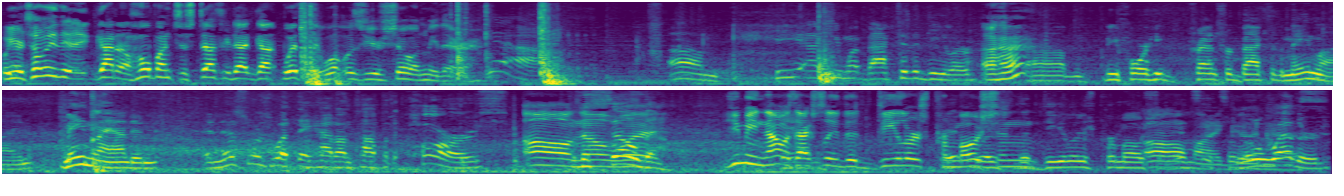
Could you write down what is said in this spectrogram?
Well, you're telling me that it got a whole bunch of stuff your dad got with it. What was you showing me there? Yeah. Um, he actually went back to the dealer Uh-huh. um, before he transferred back to the mainline, mainland, and and this was what they had on top of the cars. Oh, no sell way. them. You mean that was And actually the dealer's promotion? was the dealer's promotion. Oh, it's, my it's a little weathered,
